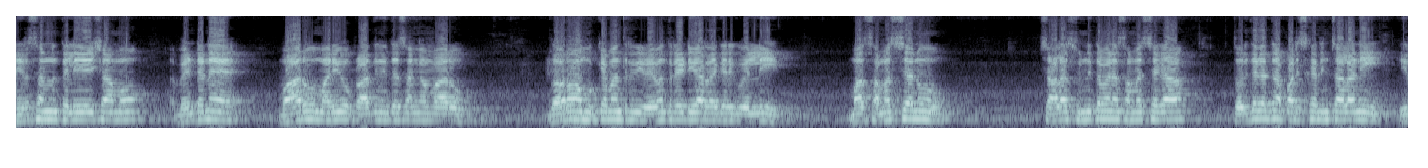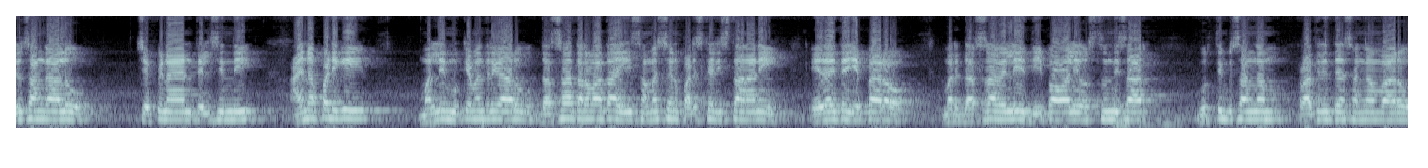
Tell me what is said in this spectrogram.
నిరసనను తెలియజేశామో వెంటనే వారు మరియు ప్రాతినిధ్య సంఘం వారు గౌరవ ముఖ్యమంత్రి రేవంత్ రెడ్డి గారి దగ్గరికి వెళ్ళి మా సమస్యను చాలా సున్నితమైన సమస్యగా త్వరితగతిన పరిష్కరించాలని ఇరు సంఘాలు చెప్పినాయని తెలిసింది. అయినప్పటికీ మళ్ళీ ముఖ్యమంత్రి గారు దసరా తర్వాత ఈ సమస్యను పరిష్కరిస్తానని ఏదైతే చెప్పారో మరి దసరా వెళ్ళి దీపావళి వస్తుంది సార్. గుర్తింపు సంఘం ప్రాతినిధ్య సంఘం వారు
